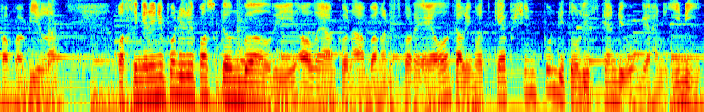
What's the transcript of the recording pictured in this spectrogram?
Papa Bilar. Postingan ini pun direpost kembali oleh akun Abang underscore L, kalimat caption pun dituliskan di unggahan ini.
